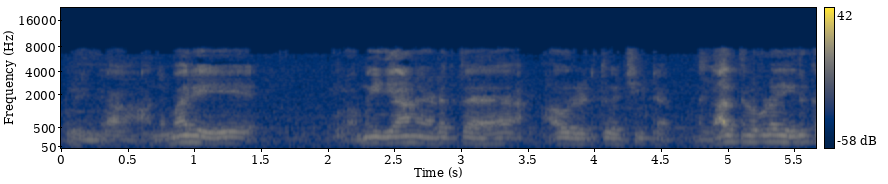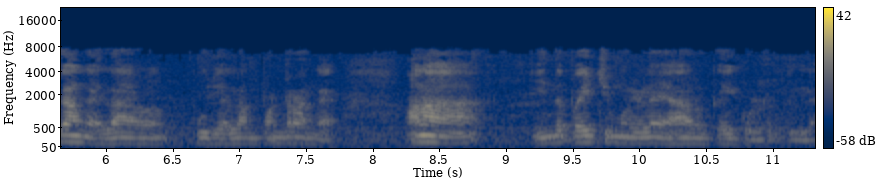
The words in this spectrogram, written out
புரியுங்களா அந்த மாதிரி ஒரு அமைதியான இடத்த அவர் எடுத்து வச்சுக்கிட்டார். இந்த காலத்தில் கூட இருக்காங்க எல்லாம் பூஜை எல்லாம் பண்ணுறாங்க ஆனால் இந்த பயிற்சி முறையெல்லாம் யாரும் கை கொள்றது இல்லை.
